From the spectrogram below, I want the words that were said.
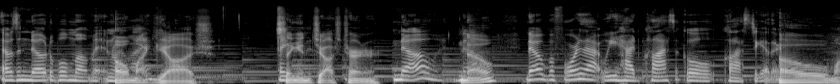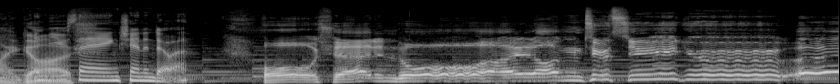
That was a notable moment in my Oh life. my gosh. Singing Josh Turner. No, no, No? no. Before that, we had classical class together, Oh my gosh. and you gosh. sang Shenandoah. Oh, Shenandoah, I long to see you and he.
